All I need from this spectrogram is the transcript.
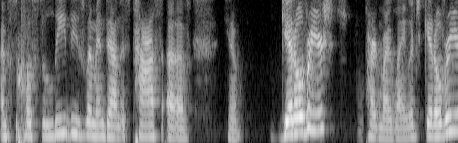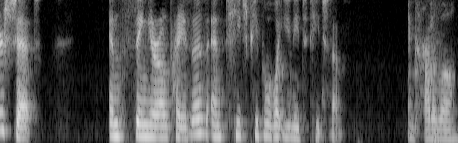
I'm supposed to lead these women down this path of, you know, get over your pardon my language, get over your shit and sing your own praises and teach people what you need to teach them. Incredible.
